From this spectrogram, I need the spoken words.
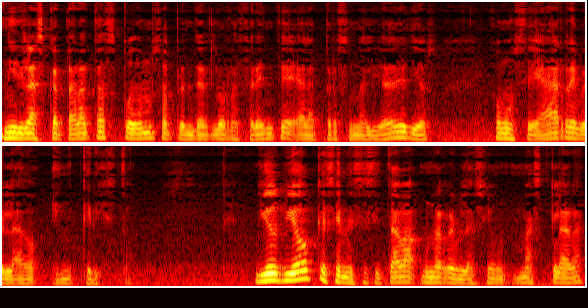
ni de las cataratas podemos aprender lo referente a la personalidad de Dios como se ha revelado en Cristo. Dios vio que se necesitaba una revelación más clara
